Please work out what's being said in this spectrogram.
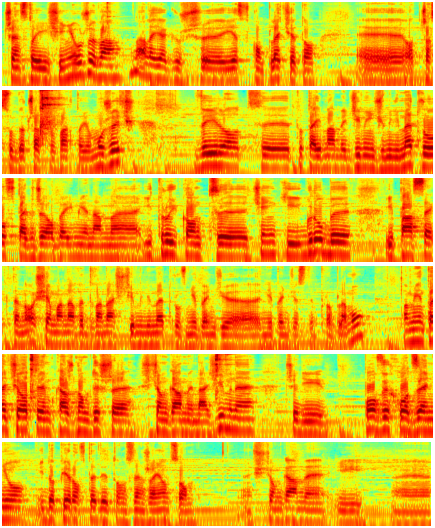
często jej się nie używa, no ale jak już e, jest w komplecie, to e, od czasu do czasu warto ją użyć. Wylot e, tutaj mamy 9 mm, także obejmie nam e, i trójkąt e, cienki, i gruby, i pasek ten 8, a nawet 12 mm, nie będzie, nie będzie z tym problemu. Pamiętajcie o tym, każdą dyszę ściągamy na zimne, czyli po wychłodzeniu i dopiero wtedy tą zwężającą ściągamy i e,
